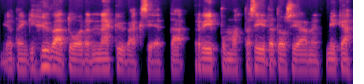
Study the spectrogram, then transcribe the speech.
jotenkin hyvä tuoda näkyväksi, että riippumatta siitä tosiaan, että mikä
